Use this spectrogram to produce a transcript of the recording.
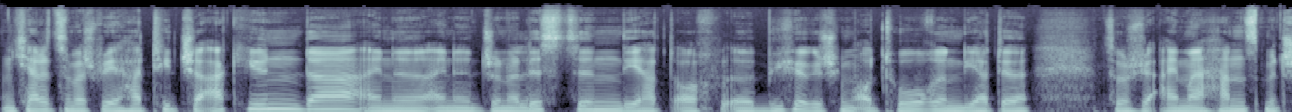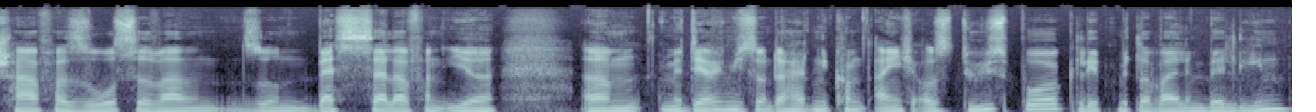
ich hatte zum Beispiel Hatice Akyün da, eine, eine Journalistin, die hat auch äh, Bücher geschrieben, Autorin, die hatte zum Beispiel einmal Hans mit scharfer Soße, war so ein Bestseller von ihr, ähm, mit der habe ich mich so unterhalten, die kommt eigentlich aus Duisburg, lebt mittlerweile in Berlin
